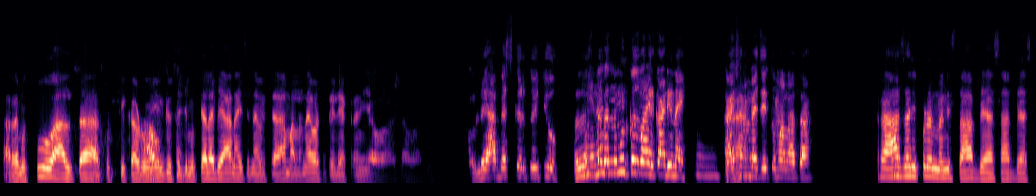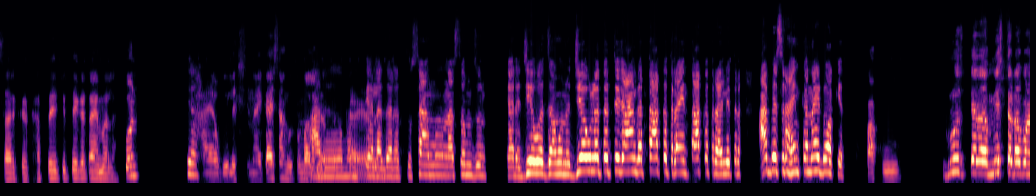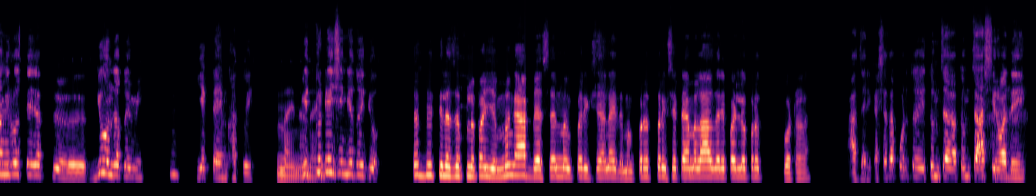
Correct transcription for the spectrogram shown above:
अरे मग तू आलता सुट्टी काढून एक दिवसाची. मग त्याला बी आणायचं नाही होतं. आम्हाला नाही वाटत लेकरांनी यावं जावं अहो, लय अभ्यास करतोय त्यो. अरे? पुस्तकातनं मुंडकच बाहेर काढी नाही. काय हा. सांगायचंय तुम्हाला आता? अरे आजारी पडन ना नुसता अभ्यास अभ्यास सारखं. खातंय पिते का टायमाला? हाय अवघे लक्ष नाही. काय सांगू तुम्हाला? अरे आता मग काय त्याला? जरा तू सांग समजून. अरे जेवत जा म्हणून. जेवलं तर त्याच्या अंगात ताकद राहील ताकद राहिले तर अभ्यास राहील का नाही डोक्यात? काकू रोज त्याला मेसचा डबा आम्ही रोज त्याच्यात अं, घेऊन जातोय मी. एक टाइम खातोय. नाही ना इतकं नाही. टेन्शन घेतोय त्यो तब्येतीला जपलं पाहिजे. मग अभ्यास आणि मग परीक्षा नाही तर मग परत परीक्षा टायमाला आजारी पडल्यावर परत घोटाळा. आजारी कशाचा पडतोय? तुमचा तुमचा आशीर्वाद आहे.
